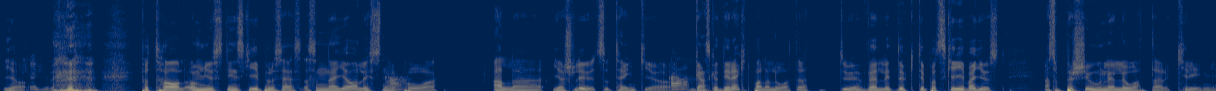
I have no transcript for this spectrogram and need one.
Ja. på tal om just din skrivprocess, alltså när jag lyssnar Ja. på alla gör slut så tänker jag Ja. ganska direkt på alla låtar att du är väldigt duktig på att skriva just alltså personliga låtar kring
